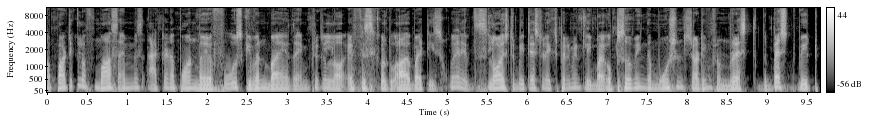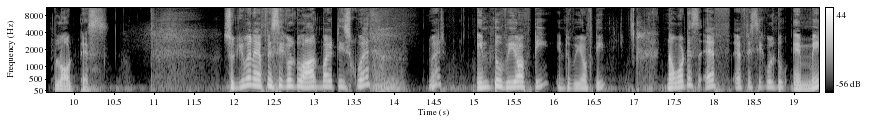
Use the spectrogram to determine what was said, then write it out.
a particle of mass m is acted upon by a force given by the empirical law F is equal to r by t square. If this law is to be tested experimentally by observing the motion starting from rest, the best way to plot this. So given F is equal to r by t square, right, into V of t, into V of t. Now what is F? F is equal to ma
